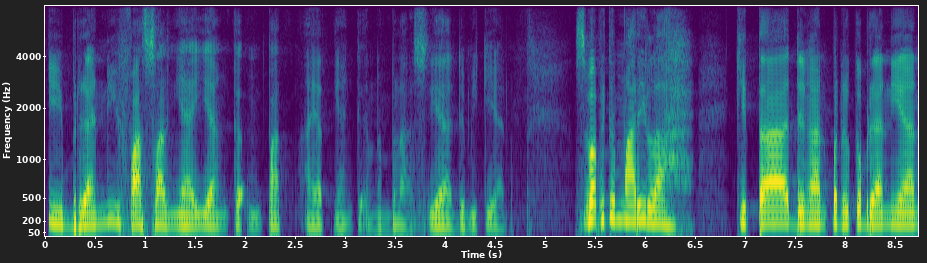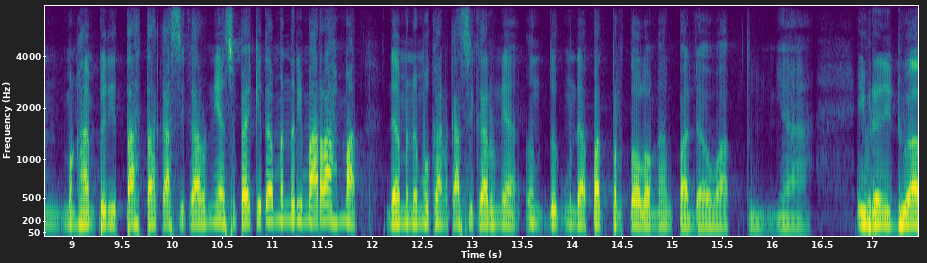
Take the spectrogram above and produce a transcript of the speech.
Ibrani pasalnya yang keempat ayat yang ke-16. Ya demikian. Sebab itu marilah kita dengan penuh keberanian menghampiri tahta kasih karunia supaya kita menerima rahmat dan menemukan kasih karunia untuk mendapat pertolongan pada waktunya. Ibrani 12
